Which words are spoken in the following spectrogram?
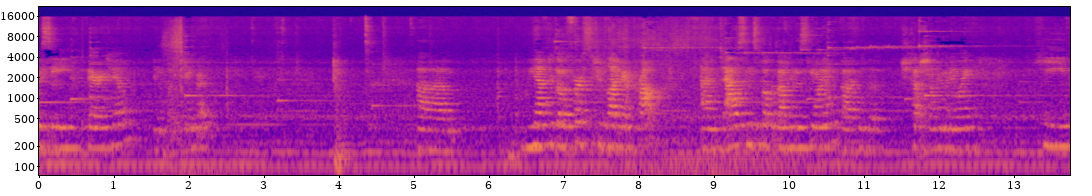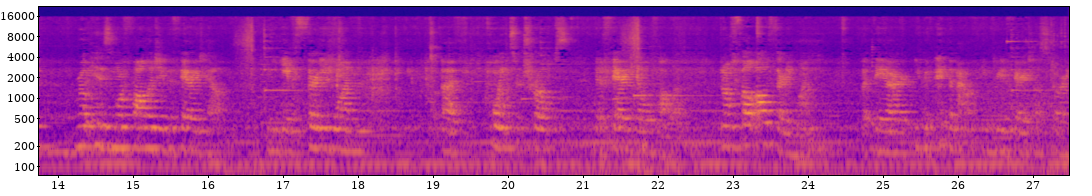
BBC fairy tale in White Chamber. Um, we have to go first to Vladimir Propp, and Alison spoke about him this morning. Uh, she touched on him anyway. He wrote his Morphology of the Fairy Tale. And he gave 31 uh, points or tropes that a fairy tale will follow. You don't have to follow all 31, but they are, you can pick them out you read a fairy tale story.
